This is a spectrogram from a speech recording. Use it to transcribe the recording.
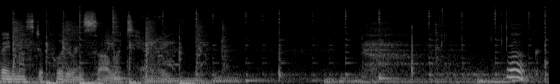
They must have put her in solitary. Look.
